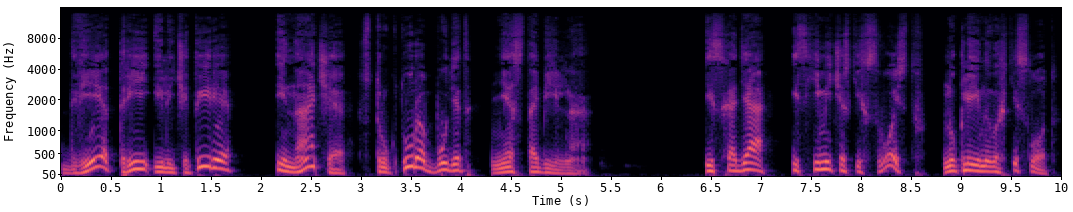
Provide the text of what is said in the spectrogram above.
две, три или четыре, иначе структура будет нестабильна. Исходя из химических свойств нуклеиновых кислот,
